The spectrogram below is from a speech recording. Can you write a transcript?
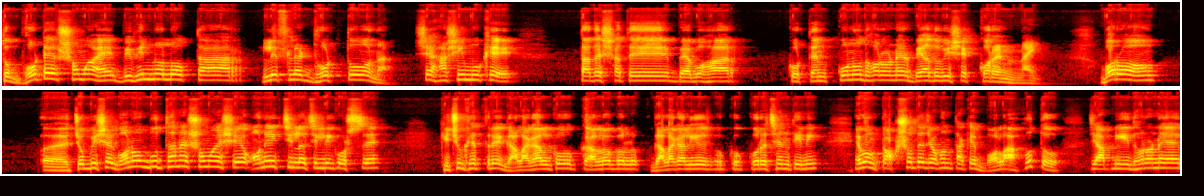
তো ভোটের সময় বিভিন্ন লোক তার লিফলেট ধরতো না। সে হাসি মুখে তাদের সাথে ব্যবহার করতেন, কোনো ধরনের বেয়াদবি সে করেন নাই। বরং চব্বিশে গণ অভ্যুত্থানের সময় সে অনেক চিল্লাচিল্লি করছে। কিছু ক্ষেত্রে গালাগাল গালাগালি করেছেন তিনি এবং টকশোতে যখন তাকে বলা হতো যে আপনি এই ধরনের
